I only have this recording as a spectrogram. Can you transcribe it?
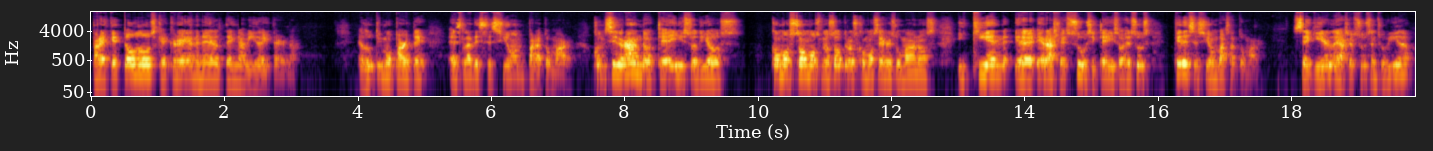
para que todos que crean en Él tengan vida eterna. El último parte es la decisión para tomar. Considerando qué hizo Dios cómo somos nosotros como seres humanos y quién eh, era Jesús y qué hizo Jesús, ¿qué decisión vas a tomar? ¿Seguirle a Jesús en tu vida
